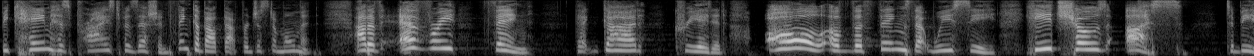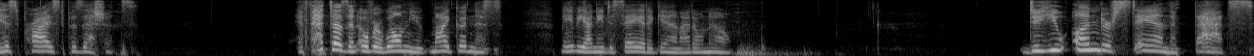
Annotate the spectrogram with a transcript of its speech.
became his prized possession. Think about that for just a moment. Out of everything that God created, all of the things that we see, he chose us to be his prized possessions. If that doesn't overwhelm you, my goodness, maybe I need to say it again. I don't know. Do you understand that that's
